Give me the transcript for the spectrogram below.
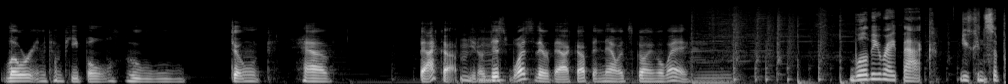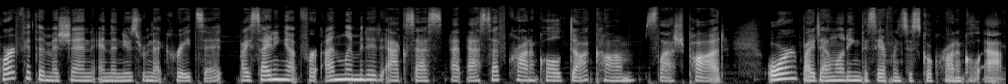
lower income people who don't have backup. Mm-hmm. You know, mm-hmm. this was their backup and now it's going away. We'll be right back. You can support Fifth and Mission and the newsroom that creates it by signing up for unlimited access at sfchronicle.com slash pod or by downloading the San Francisco Chronicle app.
